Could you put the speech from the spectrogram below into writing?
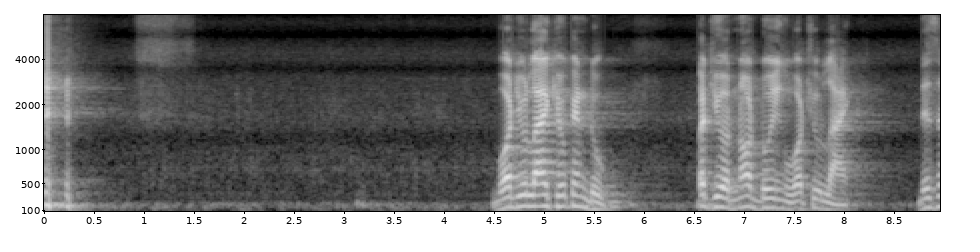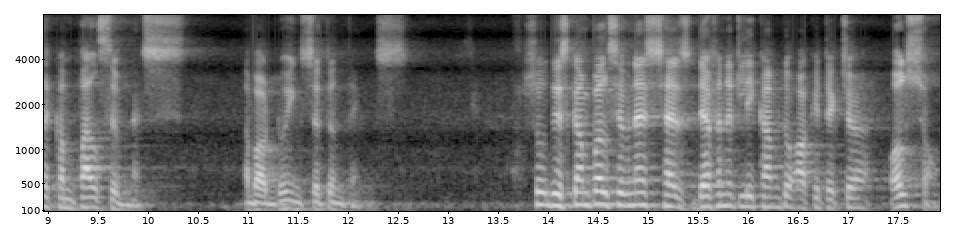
what you like you can do, but you are not doing what you like. There's a compulsiveness about doing certain things. So this compulsiveness has definitely come to architecture also.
